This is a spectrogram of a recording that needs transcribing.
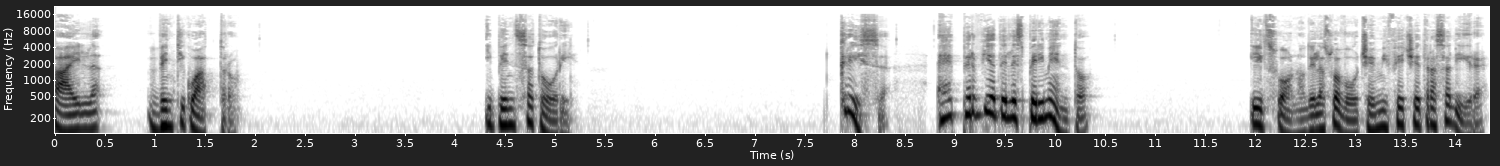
File 24 I pensatori Chris, è per via dell'esperimento. Il suono della sua voce mi fece trasalire.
